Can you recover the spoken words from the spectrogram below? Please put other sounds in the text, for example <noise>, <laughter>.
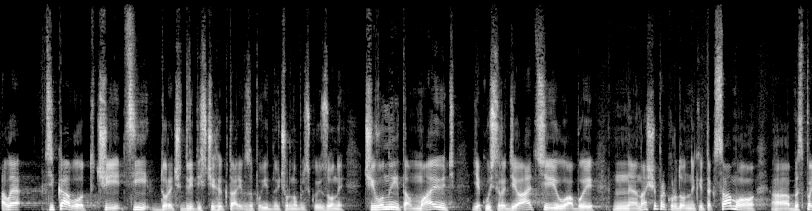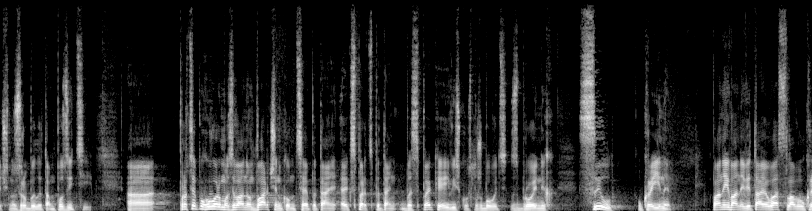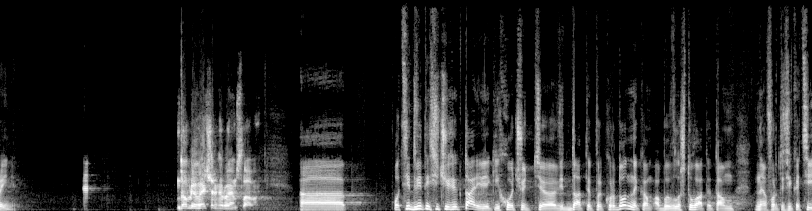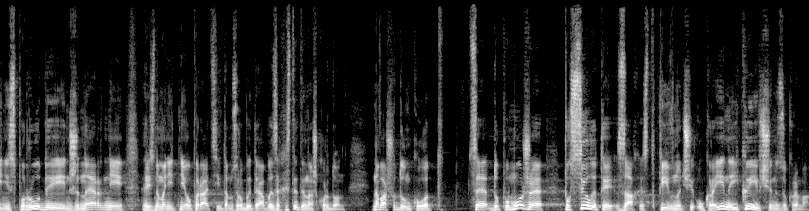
Але цікаво, от чи ці, до речі, 2000 гектарів заповідної Чорнобильської зони, чи вони там мають якусь радіацію, аби наші прикордонники так само е, безпечно зробили там позиції. Е, Про це поговоримо з Іваном Варченком. Це питання, експерт з питань безпеки і військовослужбовець Збройних сил України. Пане Іване, вітаю вас. Слава Україні. Добрий вечір, героям слава. А, оці дві тисячі гектарів, які хочуть е, віддати прикордонникам, аби влаштувати там фортифікаційні споруди, інженерні різноманітні операції там зробити, аби захистити наш кордон. На вашу думку, от це допоможе посилити захист півночі України і Київщини, зокрема.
